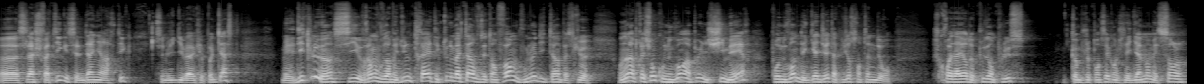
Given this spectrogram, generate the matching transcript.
euh, slash fatigue, c'est le dernier article, celui qui va avec le podcast. Mais dites-le, hein, si vraiment vous dormez d'une traite et que tous les matins vous êtes en forme, vous me le dites, hein, parce que on a l'impression qu'on nous vend un peu une chimère pour nous vendre des gadgets à plusieurs centaines d'euros. Je crois d'ailleurs de plus en plus, comme je le pensais quand j'étais gamin, mais sans,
